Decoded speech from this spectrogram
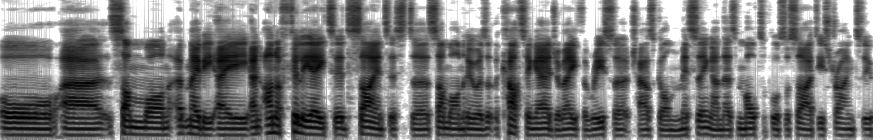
or uh, someone, uh, maybe a an unaffiliated scientist, uh, someone who is at the cutting edge of Aether research, has gone missing, and there's multiple societies trying to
